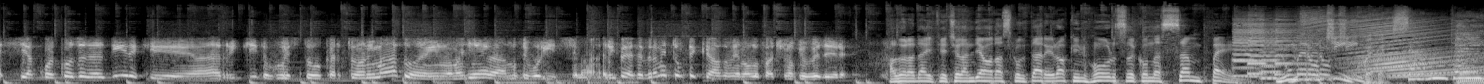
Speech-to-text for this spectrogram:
essi ha qualcosa da dire che ha arricchito questo cartone animato in una maniera notevolissima. Ripeto, è veramente un peccato che non lo facciano più vedere. Allora dai che ce l'andiamo ad ascoltare Rocking Horse con Sanpei. Numero 5. Sanpei,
